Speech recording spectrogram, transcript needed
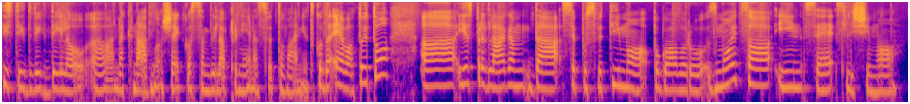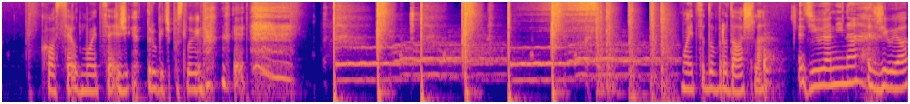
tistih dveh delov uh, naknadno, še ko sem bila pri njej na svetovanju. Tako da, evo, to je to. Uh, jaz predlagam, da se posvetimo pogovoru z mojco in se slišimo, ko se od mojce že drugič poslovim. Mojca, dobrodošla. Živijo, Nina. Živijo.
